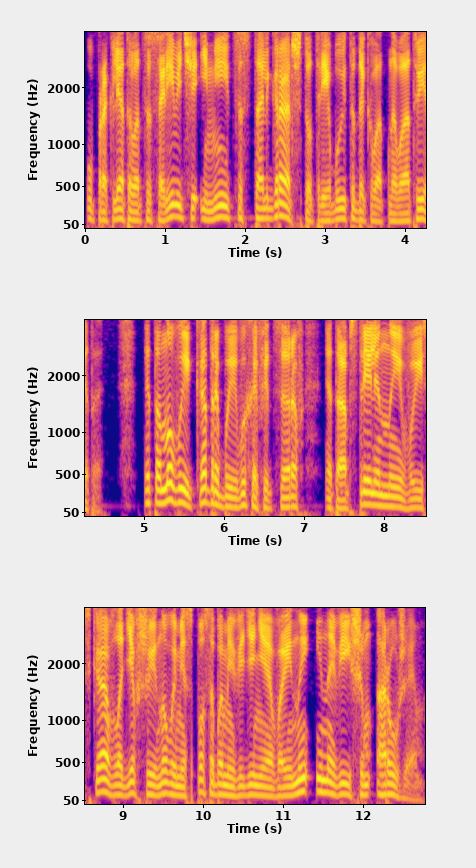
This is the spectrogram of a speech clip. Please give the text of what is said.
У проклятого цесаревича имеется Стальград, что требует адекватного ответа. Это новые кадры боевых офицеров, это обстрелянные войска, владевшие новыми способами ведения войны и новейшим оружием.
